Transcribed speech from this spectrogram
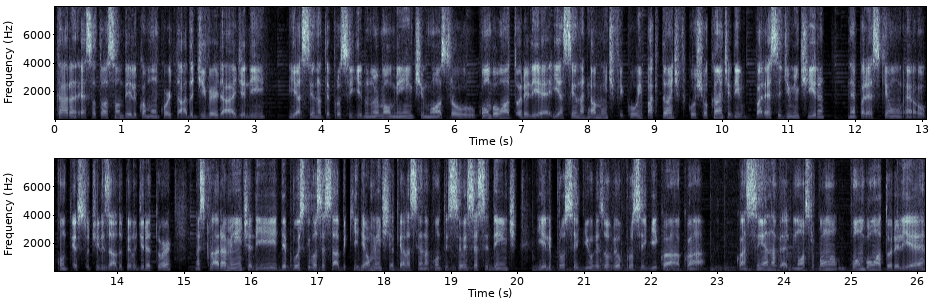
cara, essa atuação dele com a mão cortada de verdade ali e a cena ter prosseguido normalmente mostra o quão bom ator ele é e a cena realmente ficou impactante, ficou chocante. Ele parece de mentira, né? Parece que é, um, é, o contexto utilizado pelo diretor, mas claramente ali, depois que você sabe que realmente aquela cena aconteceu, esse acidente, e ele prosseguiu, resolveu prosseguir com a, com a, com a cena, velho, mostra quão, quão bom ator ele é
